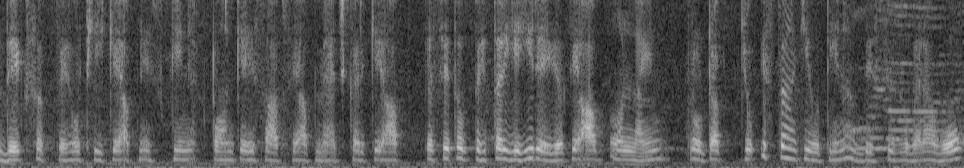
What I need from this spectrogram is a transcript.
देख सकते हो, ठीक है? अपनी स्किन टोन के हिसाब से आप मैच करके आप, वैसे तो बेहतर यही रहेगा कि आप ऑनलाइन प्रोडक्ट जो इस तरह की होती है ना बेसिस वगैरह, वो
